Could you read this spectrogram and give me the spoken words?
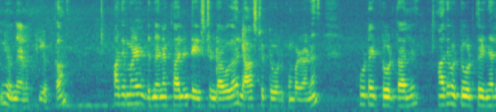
ഇനി ഒന്ന് ഇളക്കി വെക്കാം. ആദ്യമേ ഇടുന്നതിനേക്കാളും ടേസ്റ്റ് ഉണ്ടാവുക. ലാസ്റ്റ് ഇട്ട് കൊടുക്കുമ്പോഴാണ്. കൂടെ ഇട്ട് കൊടുത്താൽ ആദ്യം ഇട്ട് കൊടുത്തു കഴിഞ്ഞാൽ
